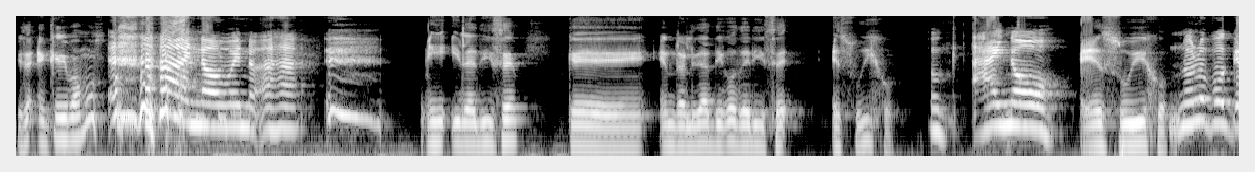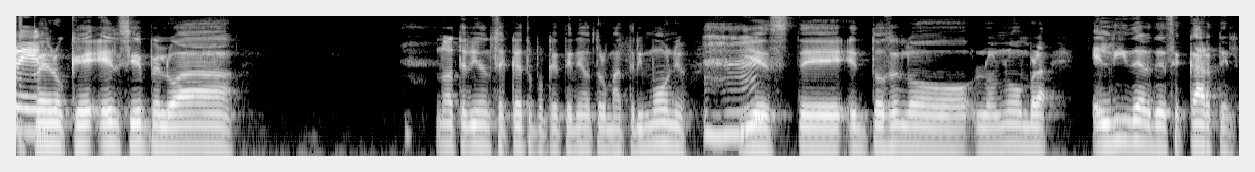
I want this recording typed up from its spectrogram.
dice, ¿en qué íbamos? Ay, no, bueno, ajá. Y, le dice que en realidad Diego Derice es su hijo. Ay, no. Es su hijo. No lo puedo creer. Pero que él siempre lo ha no ha tenido un secreto porque tenía otro matrimonio. Y este, entonces lo, lo, nombra el líder de ese cártel.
